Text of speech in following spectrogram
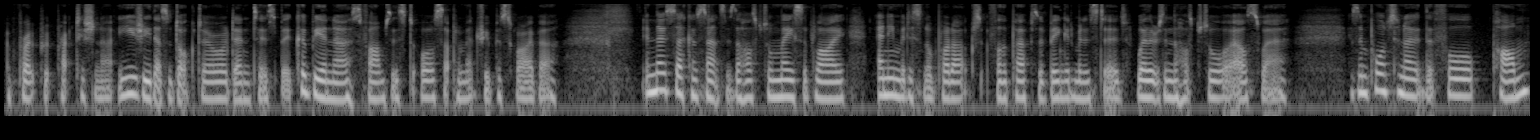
appropriate practitioner. Usually that's a doctor or a dentist, but it could be a nurse, pharmacist, or a supplementary prescriber. In those circumstances, the hospital may supply any medicinal product for the purpose of being administered, whether it's in the hospital or elsewhere. It's important to note that for POM,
